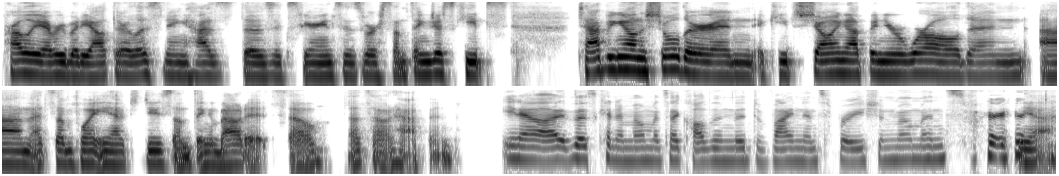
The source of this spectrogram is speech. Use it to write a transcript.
probably everybody out there listening has those experiences where something just keeps tapping you on the shoulder and it keeps showing up in your world and um, at some point you have to do something about it. So that's how it happened. You know those kind of moments i call them the divine inspiration moments where yeah.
